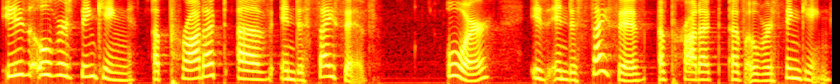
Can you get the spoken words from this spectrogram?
Is overthinking a product of indecisive? Or is indecisive a product of overthinking?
